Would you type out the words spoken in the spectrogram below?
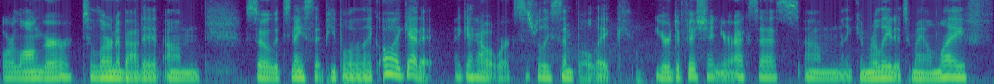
or longer to learn about it. Um, so it's nice that people are like oh i get it. I get how it works. It's really simple. Like you're deficient you're excess um, i can relate it to my own life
